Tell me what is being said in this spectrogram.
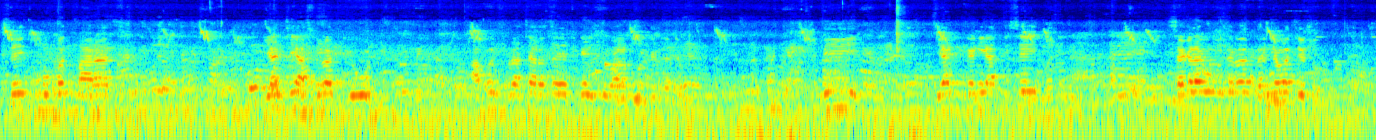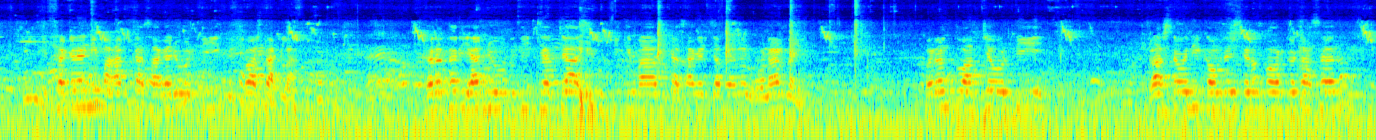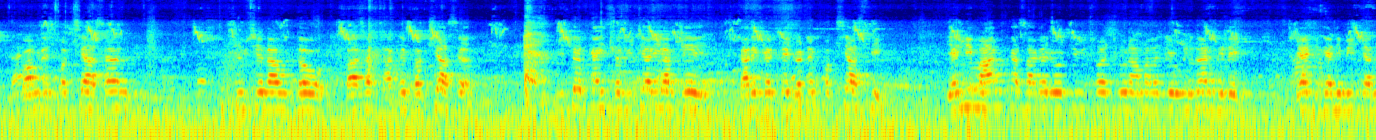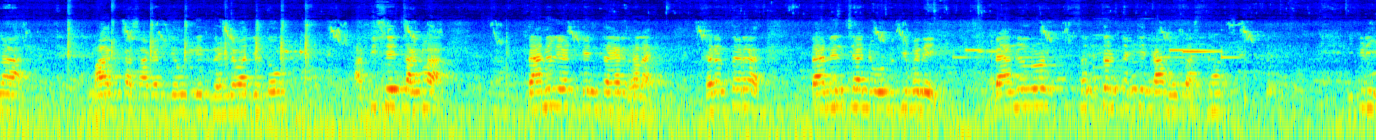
शेख मोहम्मद महाराज यांचे आशीर्वाद घेऊन आपण प्रचाराचा या ठिकाणी शुभारंभ केला जातो मी या ठिकाणी अतिशय सगळ्या उमेदवारांना धन्यवाद देतो. की सगळ्यांनी महाविकास आघाडीवरती विश्वास टाकला. खरं तर ह्या निवडणुकीत चर्चा अशी होती की महाविकास आघाडीचा बॅनर होणार नाही. परंतु आमच्यावरती राष्ट्रवादी काँग्रेस शरद पवार गट असेल काँग्रेस पक्ष असेल शिवसेना उद्धव बाळासाहेब ठाकरे पक्ष असेल इतर काही समिचारी आमचे कार्यकर्ते घटक पक्ष असतील यांनी महाविकास आघाडीवरती विश्वास ठेवून आम्हाला जे उमेदवार दिले त्या ठिकाणी मी त्यांना महाविकास आघाडीच्या वतीने धन्यवाद देतो. अतिशय चांगला पॅनल या ठिकाणी तयार झाला आहे खरं तर पॅनलच्या निवडणुकीमध्ये पॅनलवर सत्तर टक्के काम होत असतं. इकडे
